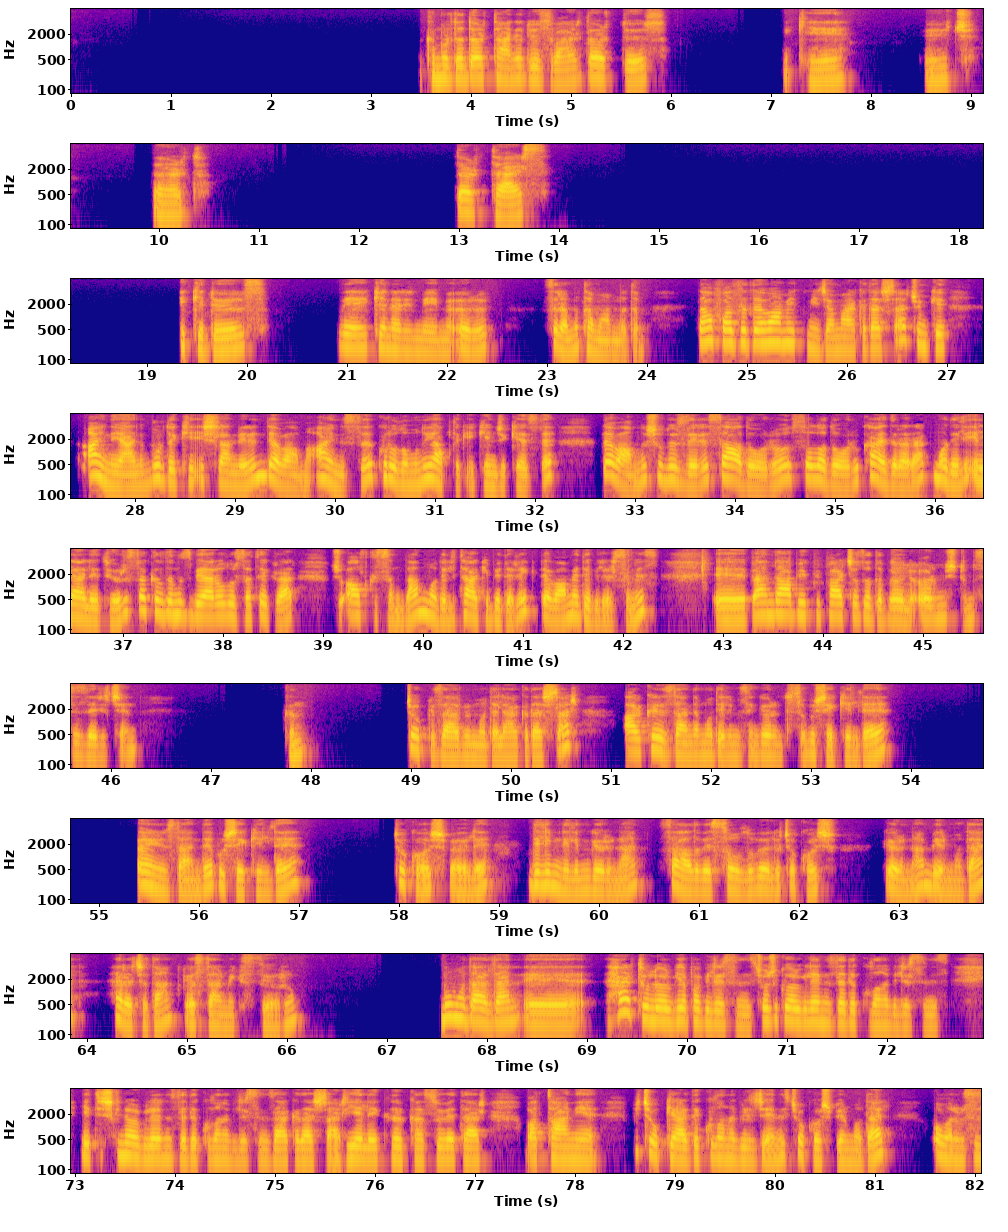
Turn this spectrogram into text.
Bakın burada dört tane düz var. Dört düz, iki, üç, dört, dört ters, iki düz ve kenar ilmeğimi örüp sıramı tamamladım. Daha fazla devam etmeyeceğim arkadaşlar çünkü aynı yani buradaki işlemlerin devamı aynısı. Kurulumunu yaptık ikinci kez de. Devamlı şu düzleri sağa doğru, sola doğru kaydırarak modeli ilerletiyoruz. Takıldığınız bir yer olursa tekrar şu alt kısımdan modeli takip ederek devam edebilirsiniz. Ee, ben daha büyük bir parçada da böyle örmüştüm sizler için. Bakın çok güzel bir model arkadaşlar. Arka yüzden de modelimizin görüntüsü bu şekilde. Ön yüzden de bu şekilde. Çok hoş böyle dilim dilim görünen sağlı ve sollu böyle çok hoş görünen bir model. Her açıdan göstermek istiyorum. Bu modelden e, her türlü örgü yapabilirsiniz. Çocuk örgülerinizde de kullanabilirsiniz. Yetişkin örgülerinizde de kullanabilirsiniz arkadaşlar. Yelek, hırka, süveter, battaniye birçok yerde kullanabileceğiniz çok hoş bir model. Umarım sizler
